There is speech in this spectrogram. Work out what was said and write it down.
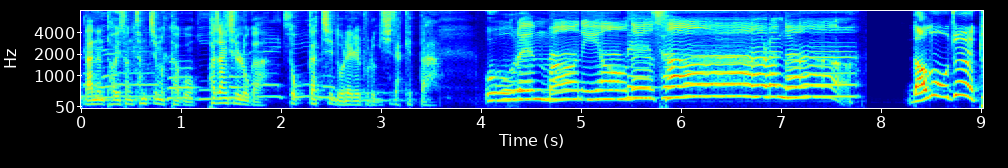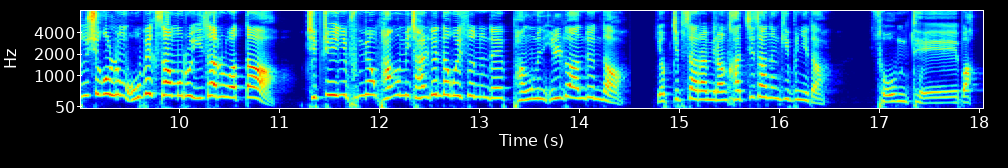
나는 더 이상 참지 못하고 화장실로 가 똑같이 노래를 부르기 시작했다. 오랜만이야 사랑아 나는 어제 두시걸룸 503호로 이사를 왔다. 집주인이 분명 방음이 잘 된다고 했었는데 방음은 1도 안 된다. 옆집 사람이랑 같이 사는 기분이다. 소음 대박.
